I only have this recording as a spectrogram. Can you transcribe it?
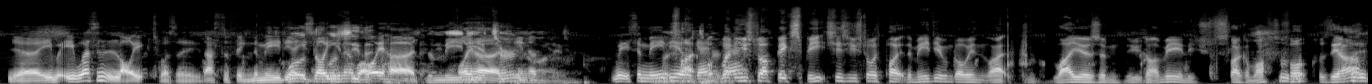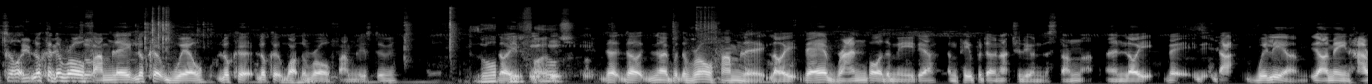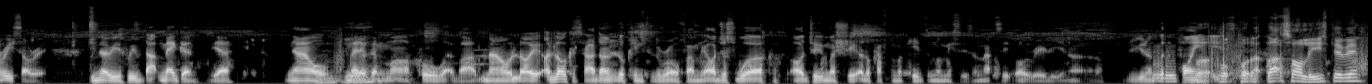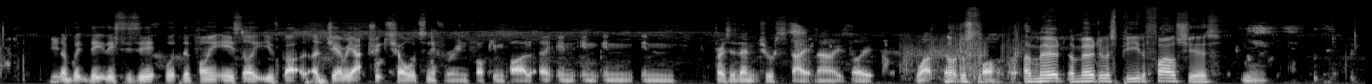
yeah, he, he wasn't liked, was he? That's the thing. The media. Well, it's like you know what the- I heard. The I media heard turned in a- on him. Well, It's the It's media like, again. when he yeah. used to have big speeches, he used to always point at the media and go in like liars and you know what I mean. He just slag them off, Mhm. because they are. it's like, look at the royal family. Look at Will. Look at look at what the royal family is doing. They're all Like, it- paedophiles. it- the, the, no, but the royal family, like they're ran by the media, and people don't actually understand that. And like they, that William, you know, what I mean Harry, sorry, you know, he's with that Meghan, yeah. Now Mm, yeah. Meghan Markle, whatever. Now, like, like I said, I don't look into the royal family. I just work. I do my shit. I look after my kids and my missus, and that's it. Like, really, you know. You know, but the point But, is, but, that's all he's doing. no, but th- this is it. But the point is, like, you've got a geriatric child sniffer in fucking pile uh, in, in in in presidential state now. It's like, what the Not just fuck? a, mur- a murderous paedophile. She is.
